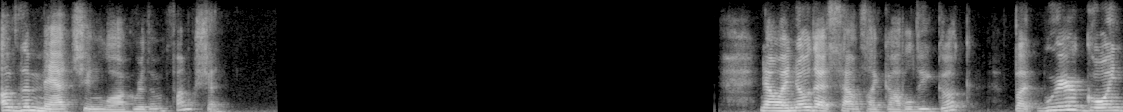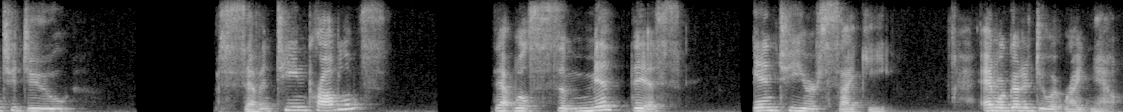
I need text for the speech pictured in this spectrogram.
of the matching logarithm function. Now I know that sounds like gobbledygook, but we're going to do 17 problems that will cement this into your psyche. And we're going to do it right now.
